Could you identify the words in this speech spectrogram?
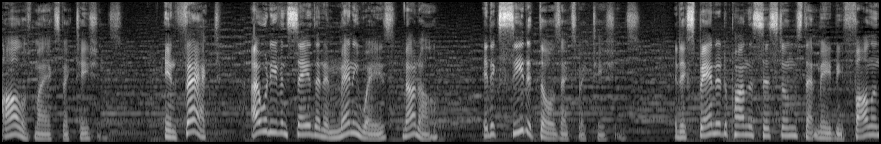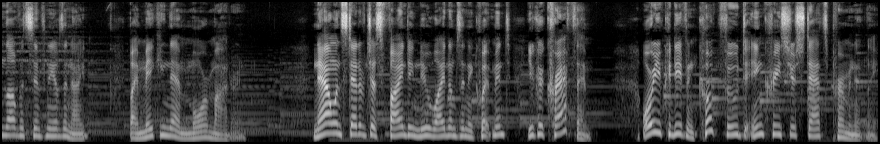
all of my expectations. In fact, I would even say that in many ways, not all, it exceeded those expectations. It expanded upon the systems that made me fall in love with Symphony of the Night by making them more modern. Now, instead of just finding new items and equipment, you could craft them. Or you could even cook food to increase your stats permanently.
